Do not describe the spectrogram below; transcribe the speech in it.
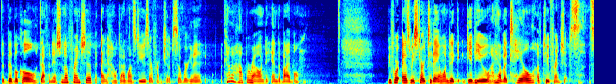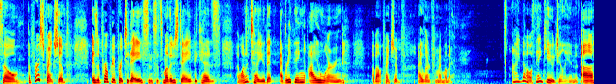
the biblical definition of friendship and how God wants to use our friendships. So we're going to kind of hop around in the Bible. Before, as we start today, I wanted to give you, I have a tale of two friendships. So the first friendship is appropriate for today since it's Mother's Day because I want to tell you that everything I learned about friendship, I learned from my mother. I know. Thank you, Jillian. Uh,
